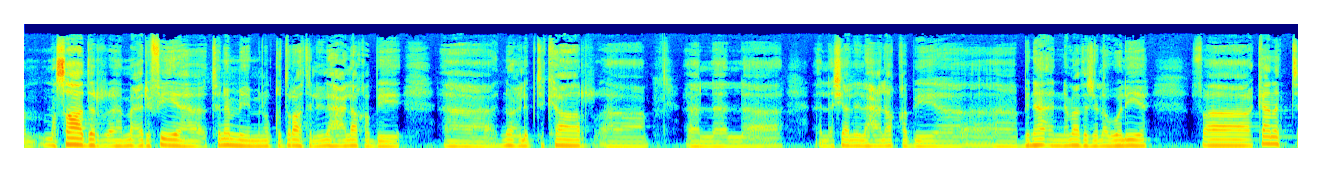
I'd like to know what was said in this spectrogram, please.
مصادر معرفية تنمي من القدرات اللي لها علاقة بنوع الابتكار آه ال ال الأشياء اللي لها علاقة ببناء النماذج الأولية. فكانت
